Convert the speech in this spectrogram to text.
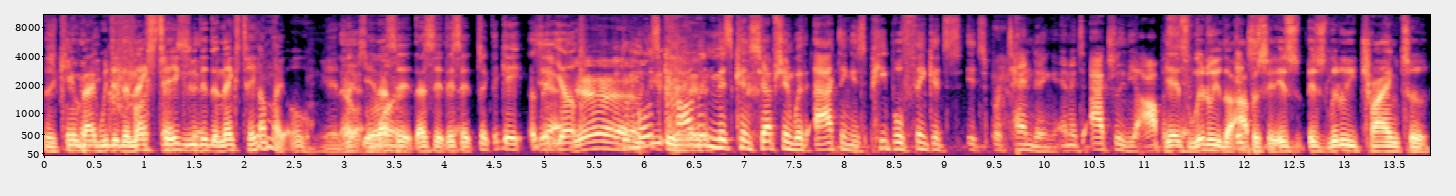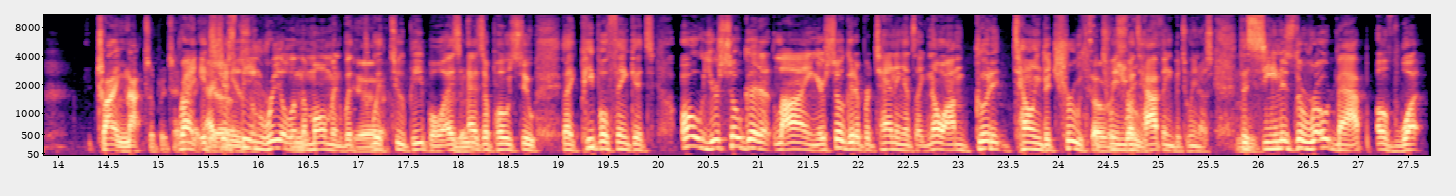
I just came then back. We did the next that take. We did the next take. I'm like, oh yeah, that, That's yeah, that's it. That's it. They said check the gate. I said, Yeah. yep. Yeah. The most common misconception with acting is people think it's it's pretending, and it's actually the opposite. Yeah, it's literally the opposite. It's it's literally trying to trying not to pretend. Right, Like, it's just being real in the mm-hmm. moment with Yeah. with two people, as mm-hmm. as opposed to like people think it's oh you're so good at lying, you're so good at pretending. It's like no, I'm good at telling the truth Telling the between what's happening between us. The mm. scene is the roadmap of what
